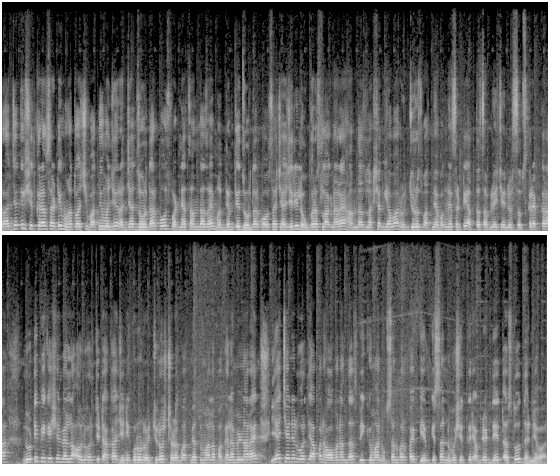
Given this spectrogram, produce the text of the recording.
राज्यातील शेतकऱ्यांसाठी महत्त्वाची बातमी म्हणजे राज्यात जोरदार पाऊस पडण्याचा अंदाज आहे. मध्यम ते जोरदार पावसाची हजेरी लवकरच लागणार आहे. हा अंदाज लक्षात घ्यावा. रोजची रोज बातम्या बघण्यासाठी आत्ताच आपले चॅनल सबस्क्राईब करा. नोटिफिकेशन बेलला ऑलवरती टाका जेणेकरून रोजची रोज ठळक बातम्या तुम्हाला बघायला मिळणार आहेत. या चॅनलवरती आपण हवामान अंदाज पीक विमा नुकसान भरपाई पी एम किसान नमो शेतकरी अपडेट देत असतो. धन्यवाद.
